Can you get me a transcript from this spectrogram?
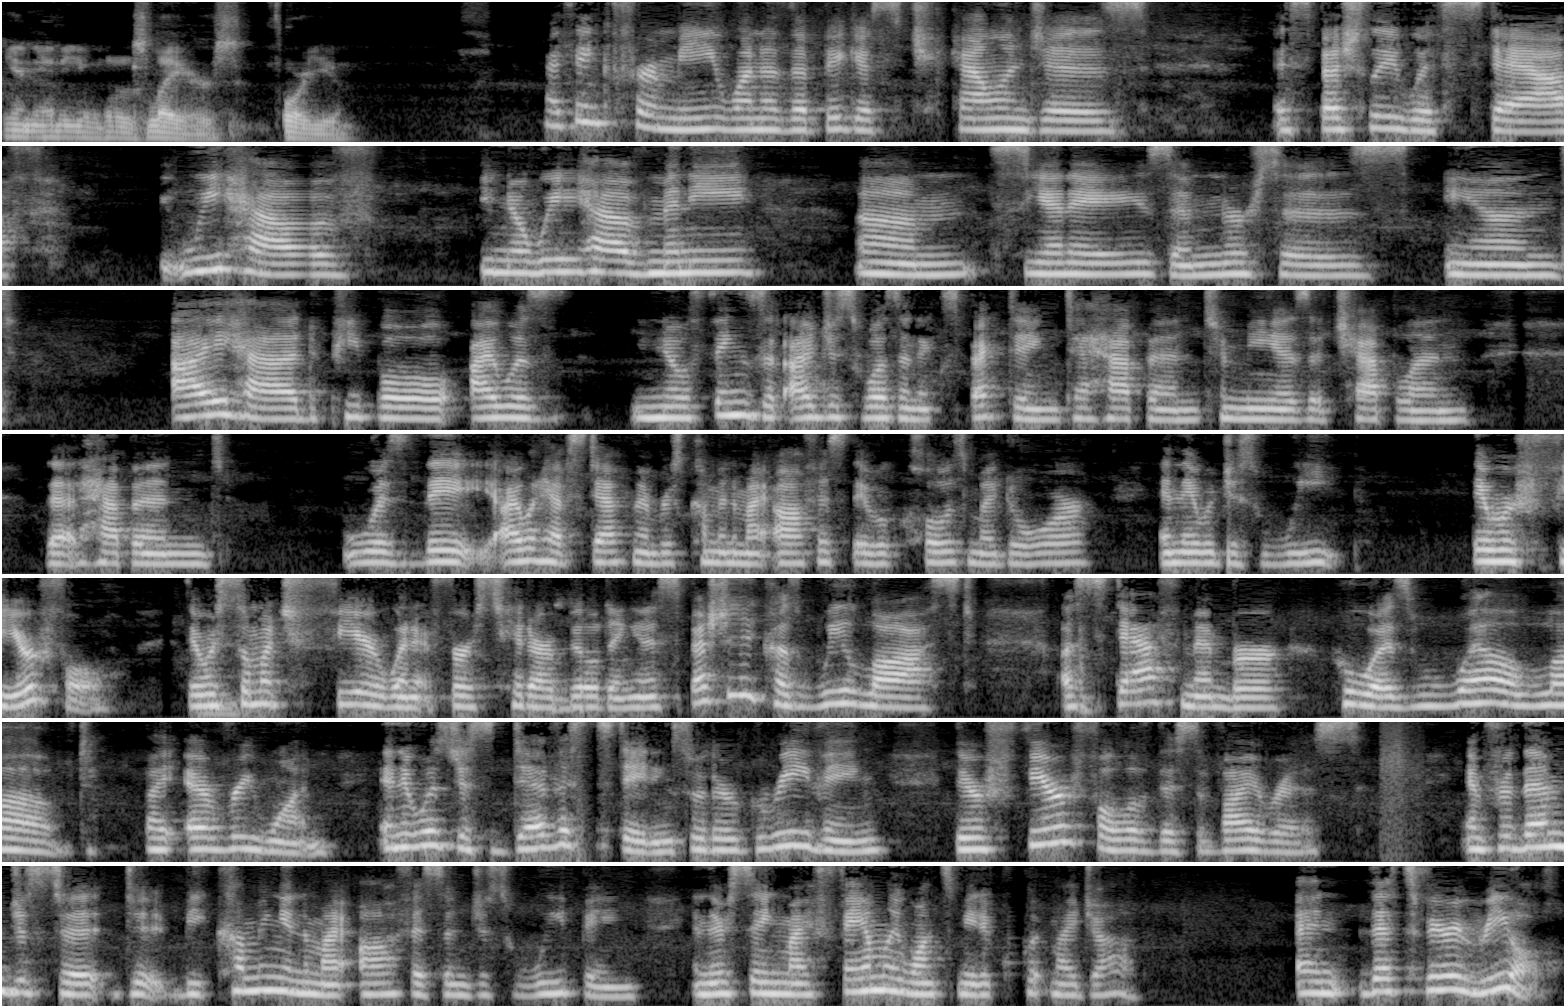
in any of those layers for you? I think for me, one of the biggest challenges especially with staff. We have, you know, we have many um, CNAs and nurses, and I had people, I was, you know, things that I just wasn't expecting to happen to me as a chaplain that happened was they i would have staff members come into my office they would close my door and they would just weep they were fearful there was so much fear when it first hit our building, and especially because we lost a staff member who was well loved by everyone. And it was just devastating. So they're grieving, they're fearful of this virus. And for them just to, to be coming into my office and just weeping, and they're saying, My family wants me to quit my job. And that's very real.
